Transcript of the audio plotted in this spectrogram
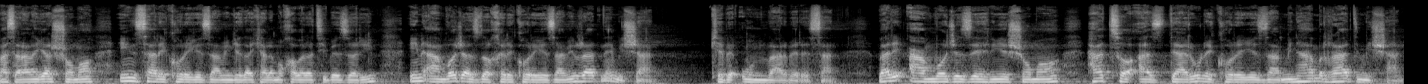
مثلا اگر شما این سر کره زمین که دکل مخابراتی بذارین این امواج از داخل کره زمین رد نمیشن که به اون ور برسن. ولی امواج ذهنی شما حتی از درون کره زمین هم رد میشن.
